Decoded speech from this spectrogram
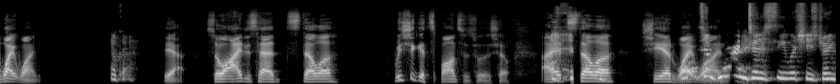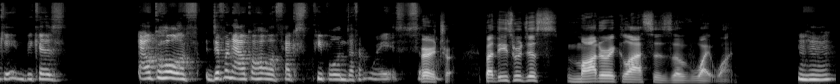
white wine. Okay. Yeah. So I just had Stella. We should get sponsors for the show. I had Stella. she had white well, it's wine. It's important to see what she's drinking because alcohol, different alcohol affects people in different ways. So. Very true. But these were just moderate glasses of white wine. Mm-hmm.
